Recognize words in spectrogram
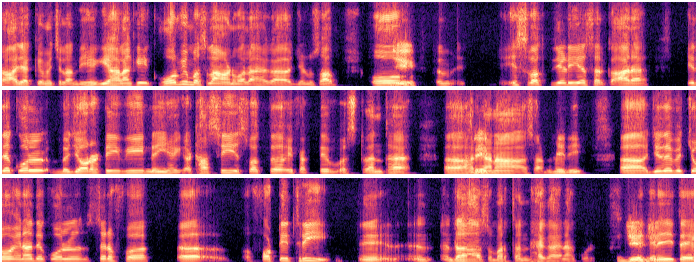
ਰਾਜ ਹੈ ਕਿਵੇਂ ਚਲਾਉਂਦੀ ਹੈਗੀ ਹੈ। ਹਾਲਾਂਕਿ ਇੱਕ ਹੋਰ ਵੀ ਮਸਲਾ ਆਉਣ ਵਾਲਾ ਹੈਗਾ ਜਨੂ ਸਾਹਿਬ ਉਹ ਇਸ ਵਕਤ ਜਿਹੜੀ ਇਹ ਸਰਕਾਰ ਹੈ ਇਹਦੇ ਕੋਲ ਮੈਜੋਰਿਟੀ ਵੀ ਨਹੀਂ ਹੈਗੀ 88 ਇਸ ਵਕਤ ਇਫੈਕਟਿਵ ਸਟਰੈਂਥ ਹੈ ਹਰਿਆਣਾ ਅਸੈਂਬਲੀ ਦੀ ਜਿਹਦੇ ਵਿੱਚੋਂ ਇਹਨਾਂ ਦੇ ਕੋਲ ਸਿਰਫ ਅ, 43 ਅ, ਦਾ ਸਮਰਥਨ ਹੈਗਾ ਇਹਨਾਂ ਕੋਲ। ਹੈ ਜੀ। ਜੀ ਤੇ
